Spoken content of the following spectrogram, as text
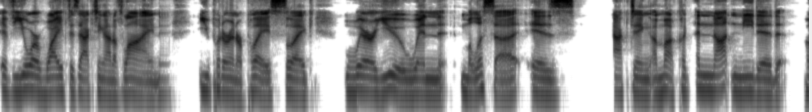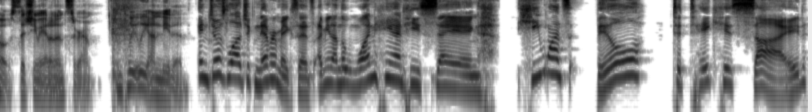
if your wife is acting out of line, you put her in her place. Like, where are you when Melissa is acting amuck? Like, a not needed post that she made on Instagram. Completely unneeded. And Joe's logic never makes sense. I mean, on the one hand, he's saying he wants Bill to take his side,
